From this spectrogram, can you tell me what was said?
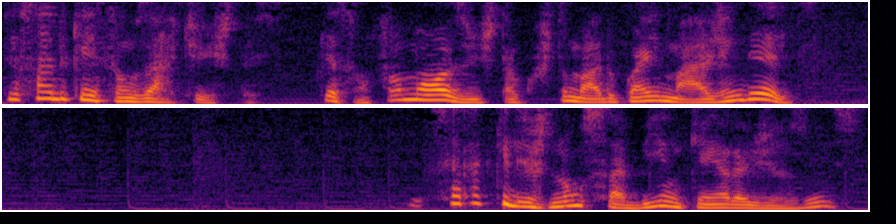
Você sabe quem são os artistas. Porque são famosos, a gente está acostumado com a imagem deles. Será que eles não sabiam quem era Jesus?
